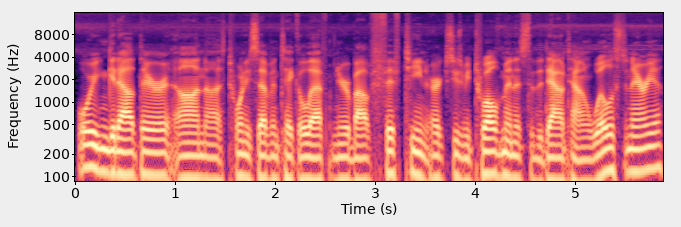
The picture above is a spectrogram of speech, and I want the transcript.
Or you can get out there on uh, 27, take a left, and you're about 15, or excuse me, 12 minutes to the downtown Williston area.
